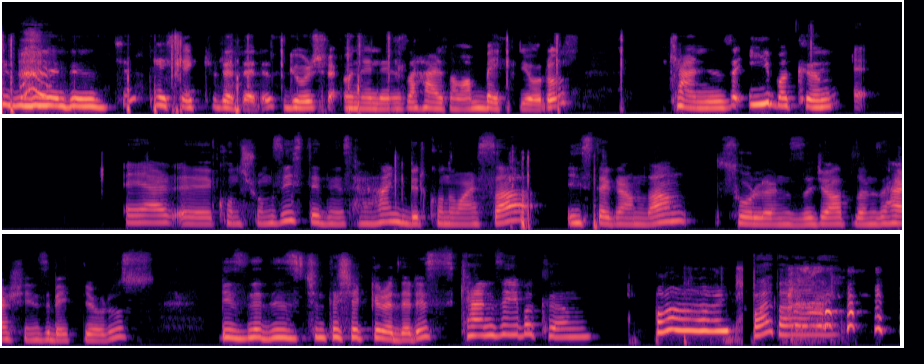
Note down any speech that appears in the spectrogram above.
Bizi dinlediğiniz için teşekkür ederiz. Görüş ve önerilerinizi her zaman bekliyoruz. Kendinize iyi bakın. Eğer e, konuşmamızı istediğiniz herhangi bir konu varsa Instagram'dan sorularınızı, cevaplarınızı, her şeyinizi bekliyoruz. Biz dinlediğiniz için teşekkür ederiz. Kendinize iyi bakın. Bye. Bye bye.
